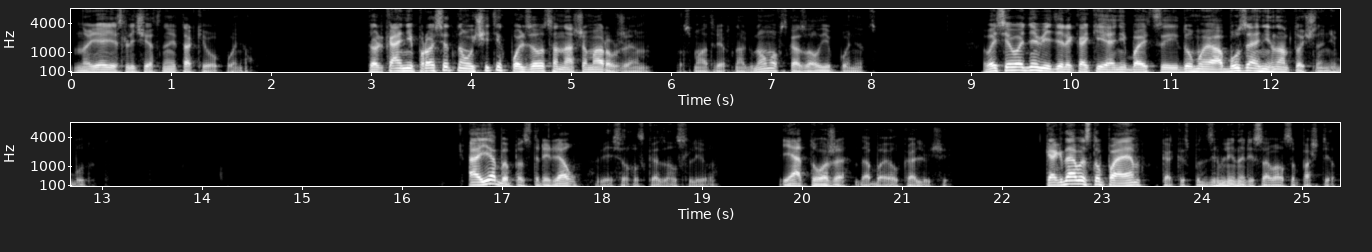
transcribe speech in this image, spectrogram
Но я, если честно, и так его понял. Только они просят научить их пользоваться нашим оружием. Посмотрев на гномов, сказал японец. «Вы сегодня видели, какие они бойцы, и, думаю, обузы они нам точно не будут». «А я бы пострелял», — весело сказал Слива. «Я тоже», — добавил Колючий. «Когда выступаем?» — как из-под земли нарисовался паштет.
